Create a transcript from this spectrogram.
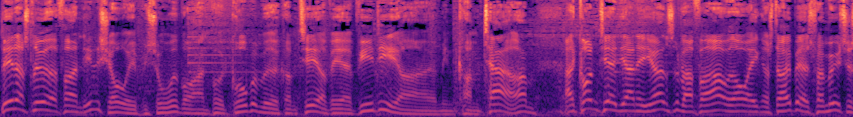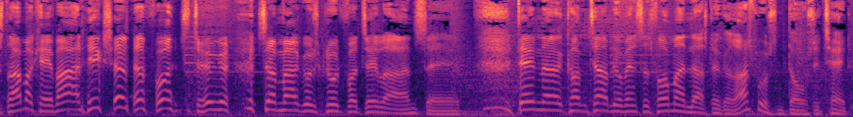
lidt af sløret for en lille sjov episode, hvor han på et gruppemøde kom til at være vittig, og min kommentar om, at grund til, at Janne Jørgensen var forarvet over Inger Støjbergs famøse strammerkage, var, at han ikke selv havde fået et stykke, som Markus Knud fortæller, han sagde. Den øh, kommentar blev Venstres formand Lars Løkke Rasmussen dog citat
